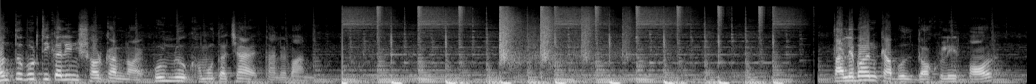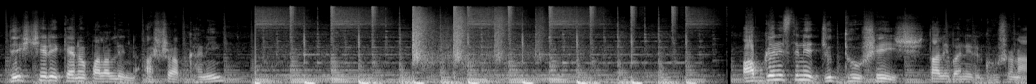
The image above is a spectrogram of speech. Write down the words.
অন্তর্বর্তীকালীন সরকার নয়, পূর্ণ ক্ষমতা চায় তালেবান। তালেবান কাবুল দখলের পর দেশ ছেড়ে কেন পালালেন আশরাফ ঘানি? আফগানিস্তানের যুদ্ধ শেষ, তালেবানের ঘোষণা।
